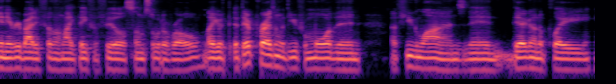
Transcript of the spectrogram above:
and everybody feeling like they fulfill some sort of role. Like if, if they're present with you for more than a few lines then they're going to play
